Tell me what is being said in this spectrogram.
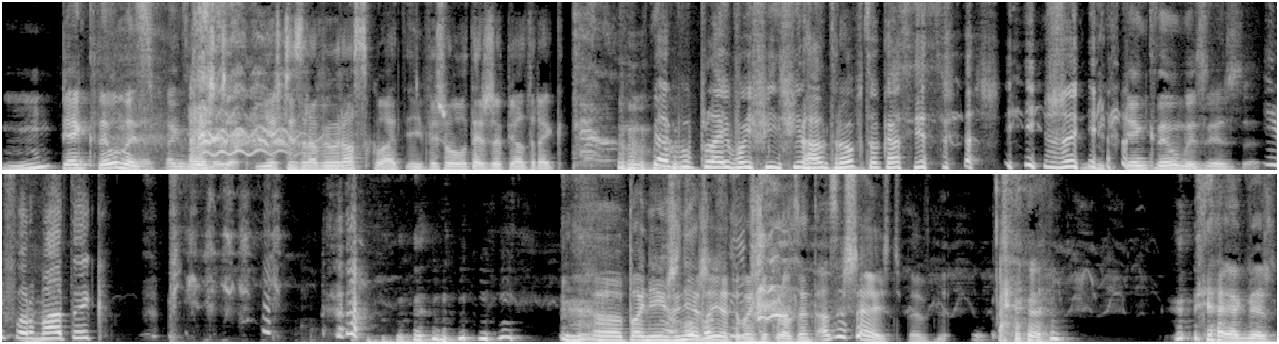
Mm, Piękny umysł, tak zwany. Jeszcze, jeszcze zrobił rozkład i wyszło mu też, że Piotrek. Jak był Playboy fi filantrop, to Kas jest wiesz, inżynier, Piękny umysł jeszcze. informatyk. O, panie inżynierze, ile to będzie procent? A ze 6 pewnie. Ja jak wiesz,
